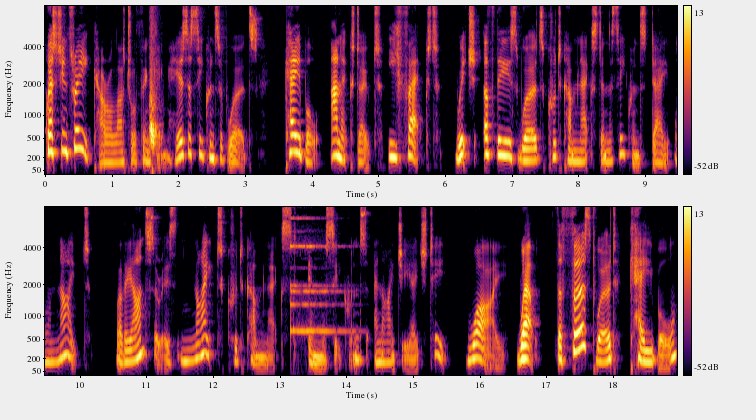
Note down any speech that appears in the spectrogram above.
Question three, Carol lateral thinking. Here's a sequence of words cable, anecdote, effect. Which of these words could come next in the sequence, day or night? Well, the answer is night could come next in the sequence, N I G H T. Why? Well, the first word, cable,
